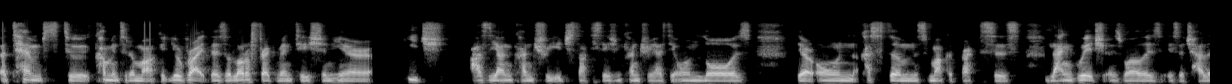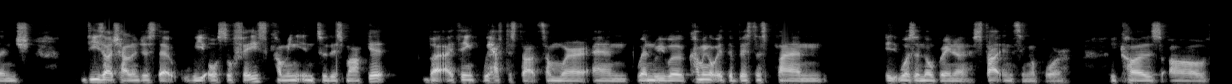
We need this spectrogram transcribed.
attempts to come into the market. You're right, there's a lot of fragmentation here. Each ASEAN country, each Southeast Asian country has their own laws, their own customs, market practices, language as well is, is a challenge. These are challenges that we also face coming into this market. But I think we have to start somewhere. And when we were coming up with the business plan, it was a no brainer start in Singapore because of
